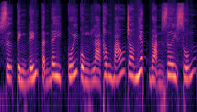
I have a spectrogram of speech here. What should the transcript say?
Sự tình đến tận đây cuối cùng là thông báo cho nhất đoạn rơi xuống.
